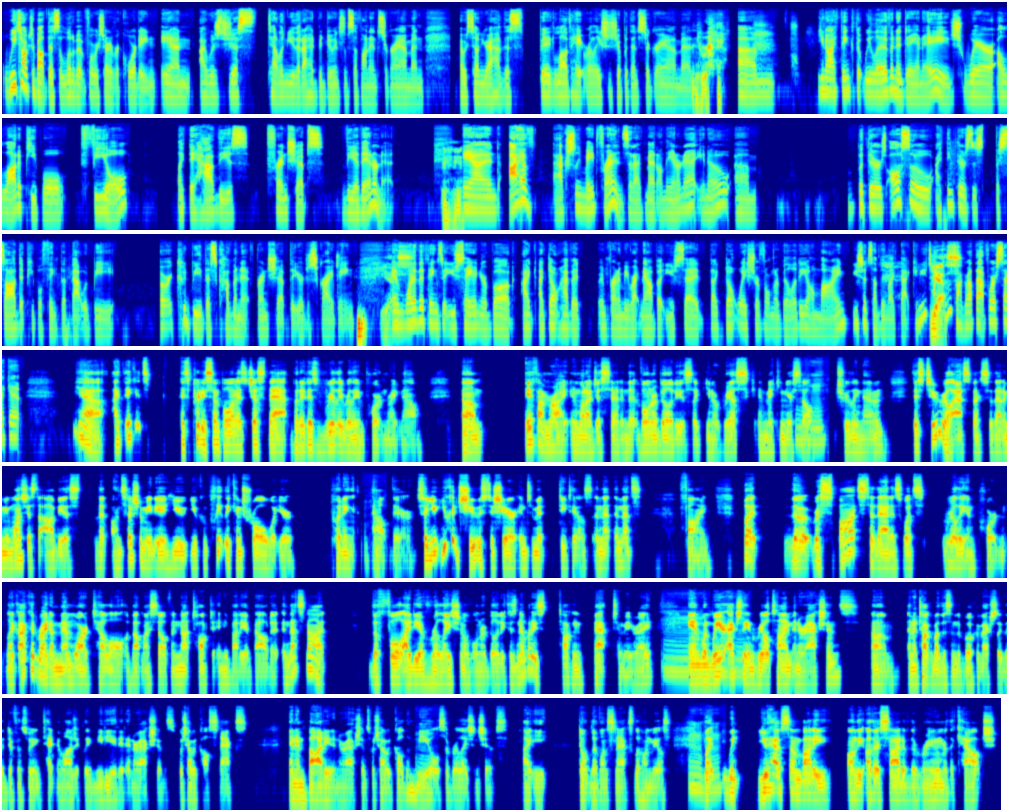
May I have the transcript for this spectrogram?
we talked about this a little bit before we started recording, and I was just telling you that I had been doing some stuff on Instagram, and I was telling you I have this big love hate relationship with Instagram, and right. um, you know, I think that we live in a day and age where a lot of people feel like they have these friendships via the internet, Mhm. and I have actually made friends that I've met on the internet. You know, um, but there's also i think there's this facade that people think that that would be or it could be this covenant friendship that you're describing. Yes. and one of the things that you say in your book i i don't have it in front of me right now but you said like don't waste your vulnerability online. You said something like that. Can you talk, can we talk about that for a second? Yeah, I think it's it's pretty simple and it's just that, but it is really, really important right now. Um, if I'm right in what I just said, and that vulnerability is like, you know, risk and making yourself Mhm. truly known, there's two real aspects to that. I mean, one's just the obvious that on social media you you completely control what you're putting Mhm. out there. So you you could choose to share intimate details and that and that's fine. But the response to that is what's really important. Like I could write a memoir tell all about myself and not talk to anybody about it. And that's not the full idea of relational vulnerability because nobody's talking back to me, right? And when we are actually in real time interactions, um, and I talk about this in the book of actually the difference between technologically mediated interactions, which I would call snacks, and embodied interactions, which I would call the Mm. meals of relationships, i.e., don't live on snacks, live on meals. Mhm. But when you have somebody on the other side of the room or the couch,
